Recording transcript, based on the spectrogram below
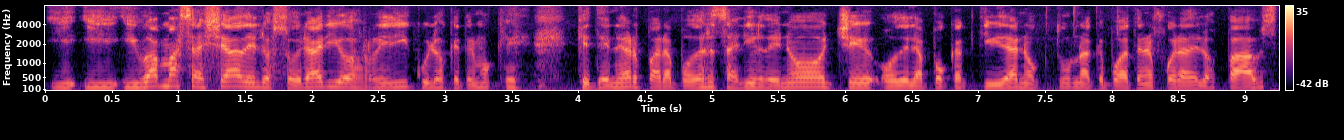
y, va más allá de los horarios ridículos que tenemos que, tener para poder salir de noche o de la poca actividad nocturna que pueda tener fuera de los pubs,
